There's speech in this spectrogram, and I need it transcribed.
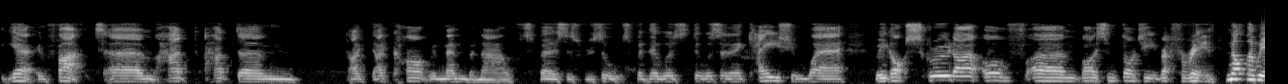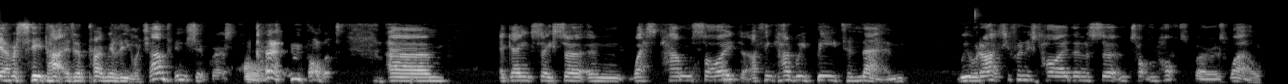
Yeah, in fact, um, had had um, I, I can't remember now Spurs' results, but there was there was an occasion where we got screwed out of um, by some dodgy refereeing. Not that we ever see that in a Premier League or Championship, Chris. Oh. um, against a certain West Ham side, I think had we beaten them, we would have actually finished higher than a certain Tottenham Hotspur as well.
